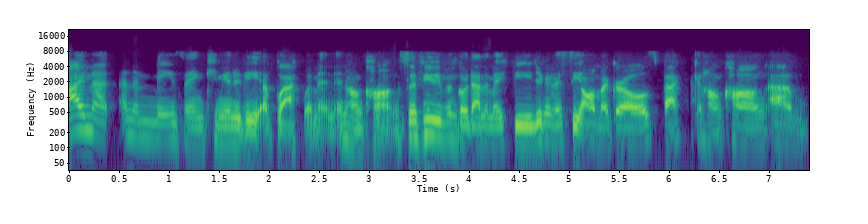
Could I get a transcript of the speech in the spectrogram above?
I met an amazing community of Black women in Hong Kong. So if you even go down to my feed, you're going to see all my girls back in Hong Kong. Um,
